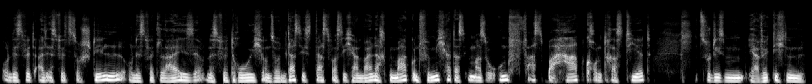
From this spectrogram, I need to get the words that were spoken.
und es wird alles wird so still und es wird leise und es wird ruhig und so. Und das ist das, was ich an Weihnachten mag. Und für mich hat das immer so unfassbar hart kontrastiert zu diesem ja wirklichen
